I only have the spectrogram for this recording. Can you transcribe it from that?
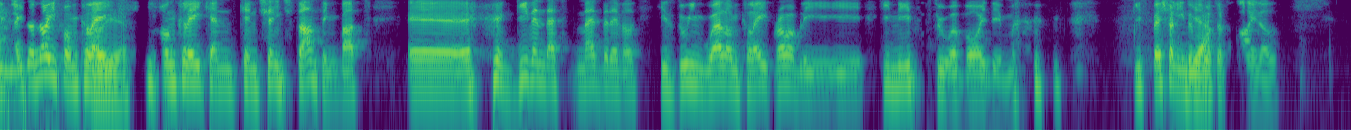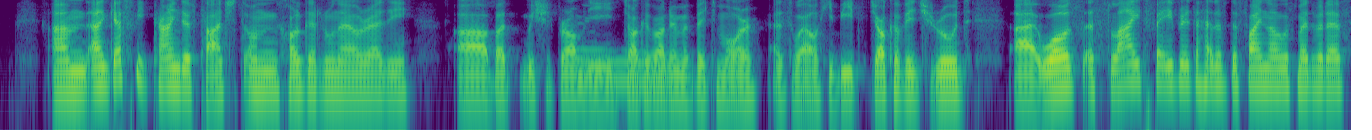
him. I don't know if on Oh, clay yeah. if on clay can can change something, but uh, given that Medvedev he's doing well on clay, probably he, he needs to avoid him, especially in the Yeah. quarterfinal. Um, I guess we kind of touched on Holger Rune already, uh, but we should probably talk about Mm. him a bit more as well. He beat Djokovic. Ruud uh, was a slight favorite ahead of the final with Medvedev.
